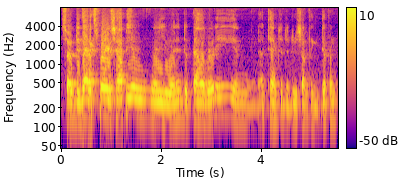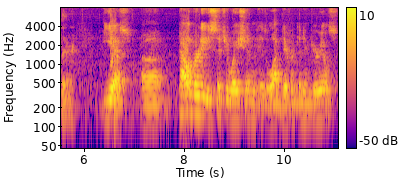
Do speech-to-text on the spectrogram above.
So did that experience help you when you went into Palo Verde and attempted to do something different there? Yes, uh, Palo Verde's situation is a lot different than Imperial's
